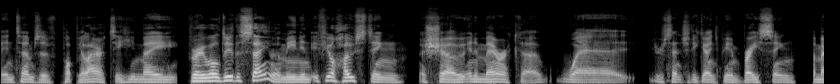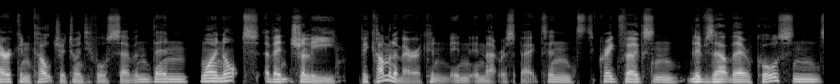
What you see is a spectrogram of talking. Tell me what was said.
in terms of popularity, he may very well do the same. I mean, if you're hosting a show in America where you're essentially going to be embracing American culture 24 7, then why not eventually become an American in, in that respect? And Craig Ferguson lives out there, of course, and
